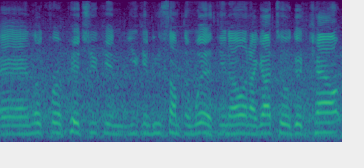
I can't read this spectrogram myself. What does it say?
and look for a pitch you can you can do something with, you know. And I got to a good count,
